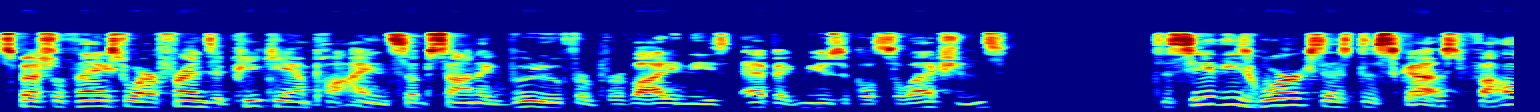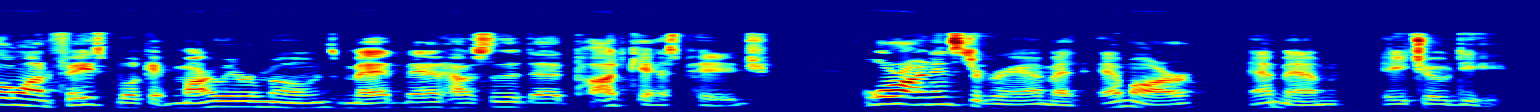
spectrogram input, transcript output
Special thanks to our friends at Pecan Pie and Subsonic Voodoo for providing these epic musical selections. To see these works as discussed, follow on Facebook at Marly Ramone's Mad Mad House of the Dead podcast page or on Instagram at MRMMHOD.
